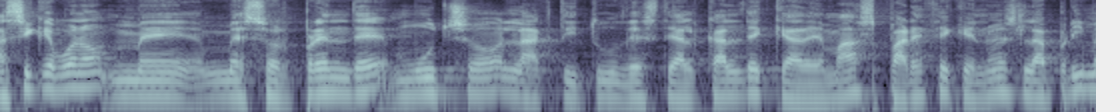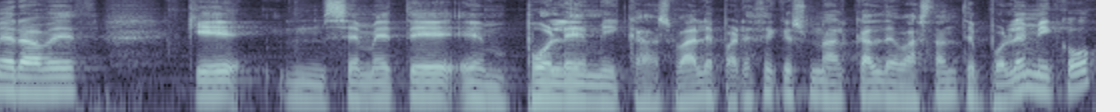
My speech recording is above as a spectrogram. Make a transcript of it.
Así que bueno, me, sorprende mucho la actitud de este alcalde que además parece que no es la primera vez que mm, se mete en polémicas, ¿vale? Parece que es un alcalde bastante polémico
